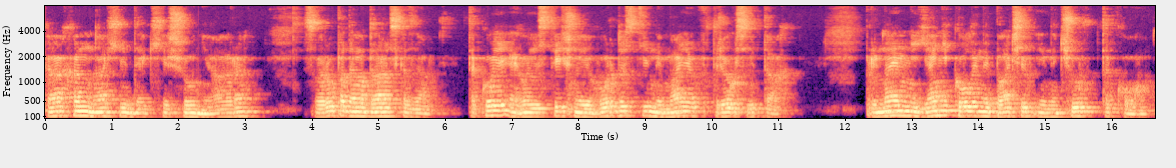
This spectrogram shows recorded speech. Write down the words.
каха нахі декхі шуняра. Сварупа Дамодара сказав, такої егоїстичної гордості немає в трьох світах. Принаймні я ніколи не бачив і не чув такого.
